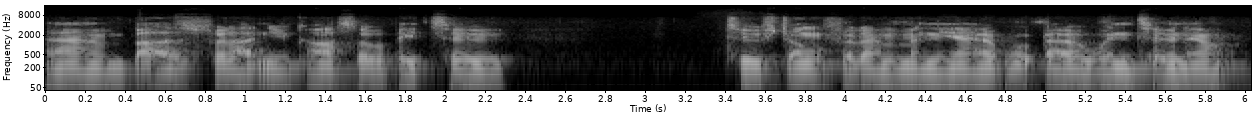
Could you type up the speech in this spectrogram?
Um, but I just feel like Newcastle will be too too strong for them, and yeah, uh, win two 0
